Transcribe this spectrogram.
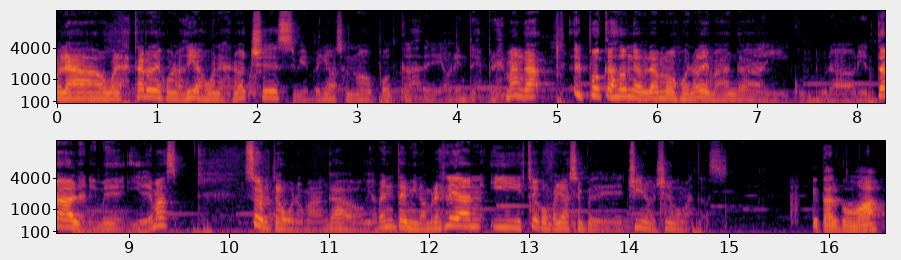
Hola, buenas tardes, buenos días, buenas noches. Bienvenidos a un nuevo podcast de Oriente Express Manga. El podcast donde hablamos, bueno, de manga y cultura oriental, anime y demás. Sobre todo, bueno, manga, obviamente. Mi nombre es Lean y estoy acompañado siempre de Chino. Chino, ¿cómo estás? ¿Qué tal? ¿Cómo va?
